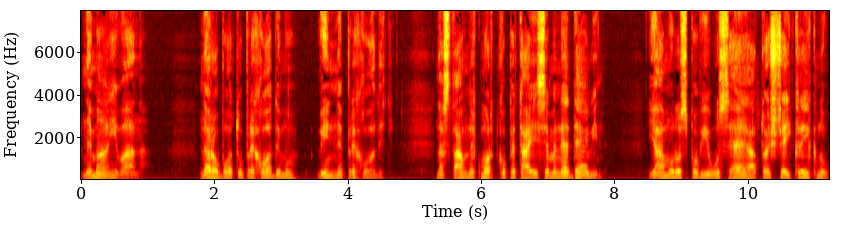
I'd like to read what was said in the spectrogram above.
нема Івана. На роботу приходимо, він не приходить. Наставник мортко питається мене, де він? Я му розповів усе, а той ще й крикнув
